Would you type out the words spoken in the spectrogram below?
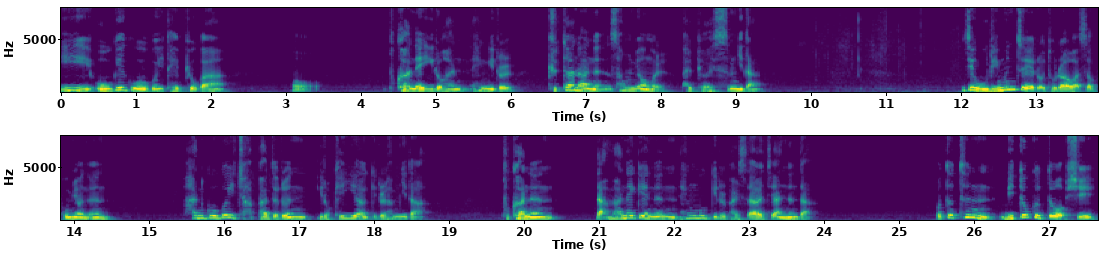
이 5개국의 대표가 어, 북한의 이러한 행위를 규탄하는 성명을 발표했습니다. 이제 우리 문제로 돌아와서 보면은 한국의 좌파들은 이렇게 이야기를 합니다. 북한은 남한에게는 핵무기를 발사하지 않는다. 어떻든 밑도 끝도 없이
